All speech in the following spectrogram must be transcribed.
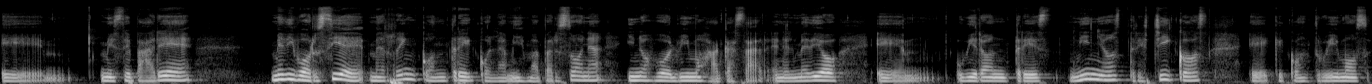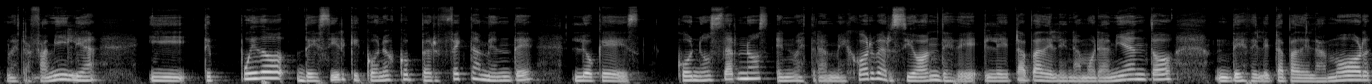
eh, me separé, me divorcié, me reencontré con la misma persona y nos volvimos a casar. En el medio em, hubieron tres niños, tres chicos eh, que construimos nuestra familia y te puedo decir que conozco perfectamente lo que es conocernos en nuestra mejor versión desde la etapa del enamoramiento, desde la etapa del amor,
